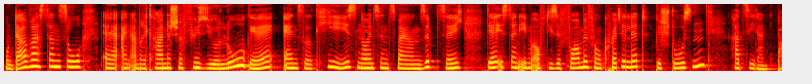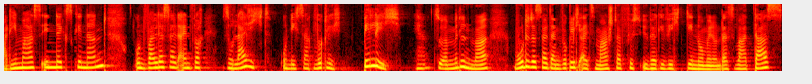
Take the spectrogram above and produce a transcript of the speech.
Und da war es dann so, äh, ein amerikanischer Physiologe, Ansel Keys, 1972, der ist dann eben auf diese Formel vom Quetelet gestoßen, hat sie dann Body Mass Index genannt. Und weil das halt einfach so leicht und ich sag wirklich billig ja, zu ermitteln war, wurde das halt dann wirklich als Maßstab fürs Übergewicht genommen. Und das war das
